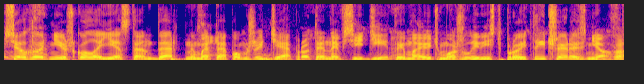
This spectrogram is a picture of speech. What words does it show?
Сьогодні школа є стандартним етапом життя, проте не всі діти мають можливість пройти через нього.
